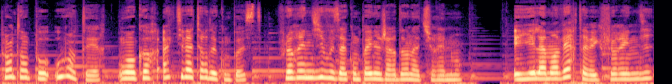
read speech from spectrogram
plantes en pot ou en terre, ou encore activateur de compost, Florendi vous accompagne au jardin naturellement. Ayez la main verte avec Florendi.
